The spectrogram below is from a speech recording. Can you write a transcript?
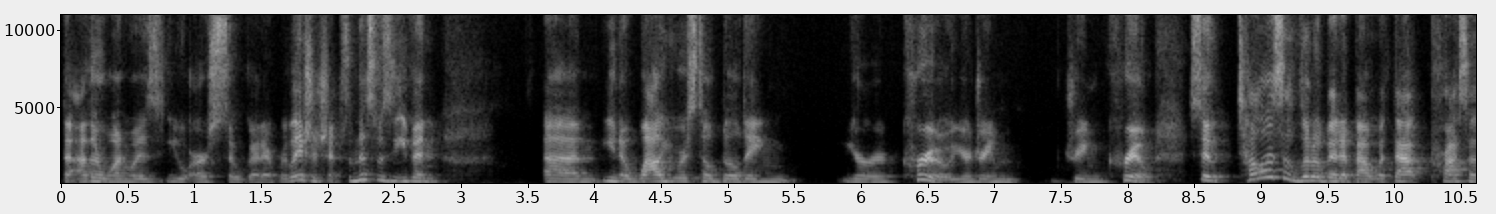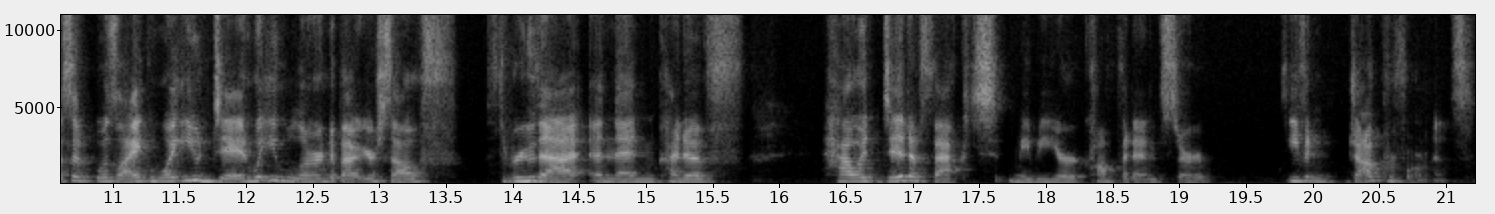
the other one was you are so good at relationships. And this was even um, you know while you were still building your crew your dream dream crew. So tell us a little bit about what that process was like what you did what you learned about yourself through that and then kind of how it did affect maybe your confidence or even job performance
